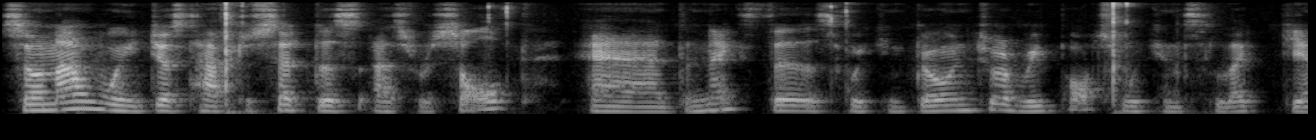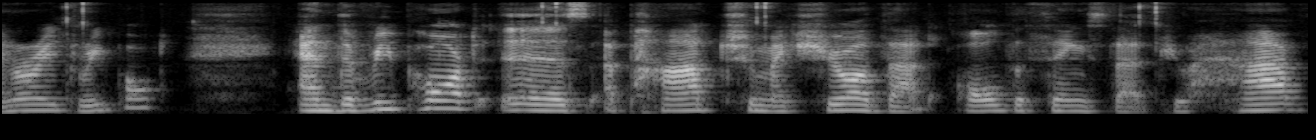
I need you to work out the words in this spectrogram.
So now we just have to set this as resolved and the next is we can go into a report. So we can select generate report. And the report is a part to make sure that all the things that you have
